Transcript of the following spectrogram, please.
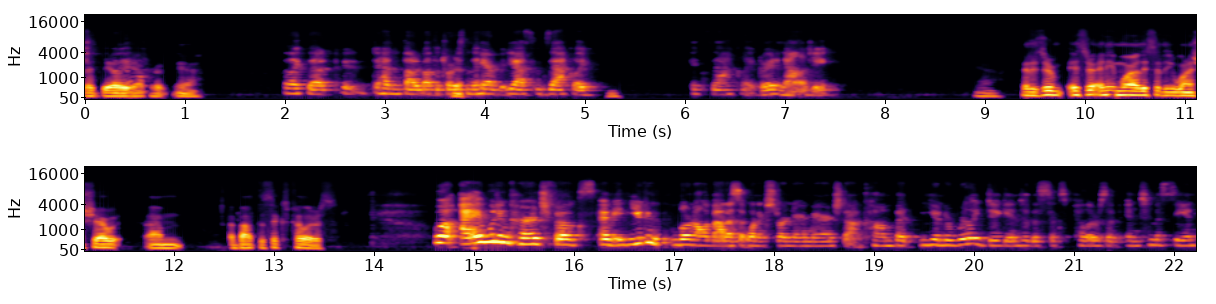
That daily oh, yeah. effort, yeah. I like that. I hadn't thought about the tortoise yeah. and the hare, but yes, exactly, exactly. Great analogy. Yeah. But is there is there any more, Lisa, that you want to share um, about the six pillars? Well, I would encourage folks. I mean, you can learn all about us at oneextraordinarymarriage.com, but you know, to really dig into the six pillars of intimacy and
